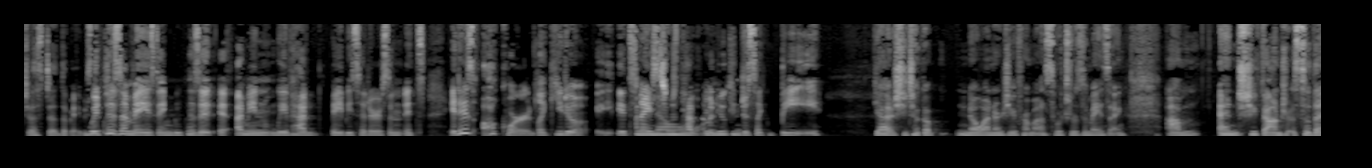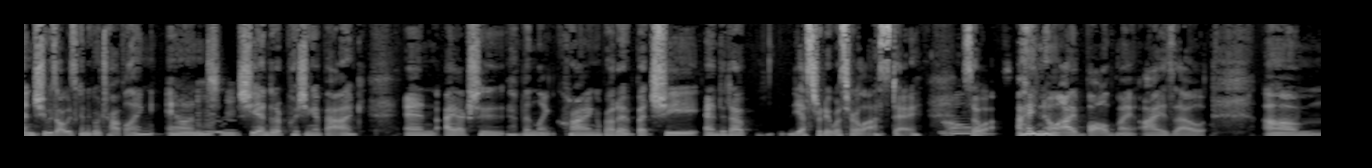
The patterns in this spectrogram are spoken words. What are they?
just did the babysitting. Which is amazing because it, it, I mean, we've had babysitters and it's, it is awkward. Like you don't, it's nice to just have someone who can just like be yeah, she took up no energy from us, which was amazing. Um, and she found her, so then she was always going to go traveling and mm-hmm. she ended up pushing it back. And I actually have been like crying about it, but she ended up, yesterday was her last day. Oh. So I know I bawled my eyes out. Um,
